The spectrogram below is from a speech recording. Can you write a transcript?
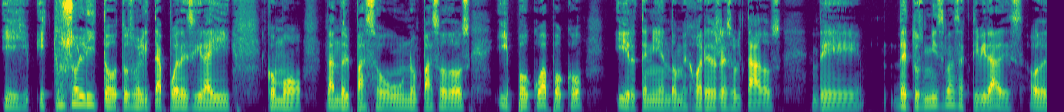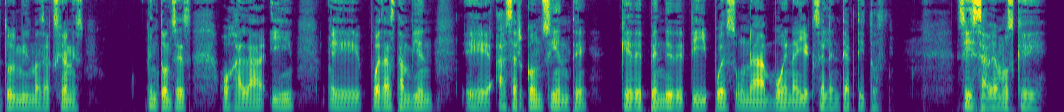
y, y tú solito, tú solita puedes ir ahí como dando el paso uno, paso dos, y poco a poco ir teniendo mejores resultados de, de tus mismas actividades o de tus mismas acciones. Entonces, ojalá y eh, puedas también eh, hacer consciente que depende de ti, pues, una buena y excelente actitud. Sí, sabemos que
